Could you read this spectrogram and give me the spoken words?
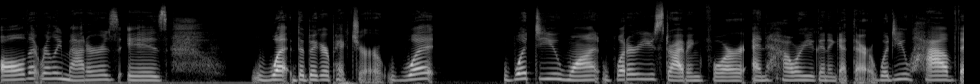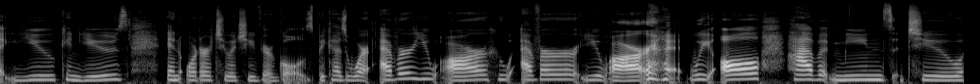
All that really matters is what the bigger picture. What what do you want? What are you striving for? And how are you going to get there? What do you have that you can use in order to achieve your goals? Because wherever you are, whoever you are, we all have means to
